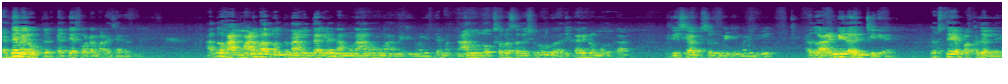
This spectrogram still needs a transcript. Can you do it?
ಗದ್ದೆ ಮೇಲೆ ಹೋಗ್ತಾರೆ ಗದ್ದೆ ತೋಟ ಮಾಡೋ ಜಾಗದ ಮೇಲೆ ಅದು ಹಾಗೆ ಮಾಡಬಾರ್ದು ಅಂತ ನಾವಿದ್ದಾಗಲೇ ನಮ್ಮ ನಾನು ಮೀಟಿಂಗ್ ಮಾಡಿದ್ದೆ ಮತ್ತು ನಾನು ಲೋಕಸಭಾ ಸದಸ್ಯರು ಅಧಿಕಾರಿಗಳ ಮೂಲಕ ಡಿ ಸಿ ಆಫೀಸಲ್ಲೂ ಮೀಟಿಂಗ್ ಮಾಡಿದ್ವಿ. ಅದು ಅರಣ್ಯದ ಹಂಚಿಗೆ ರಸ್ತೆಯ ಪಕ್ಕದಲ್ಲಿ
